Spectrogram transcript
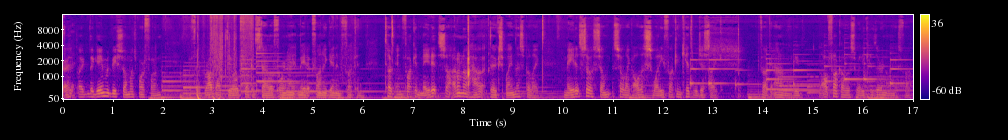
I don't know. Like, I, like the game would be so much more fun if they brought back the old fucking style of Fortnite, made it fun again, and fucking took and fucking made it so. I don't know how to explain this, but like made it so so so like all the sweaty fucking kids were just like fucking. I don't know, dude. Oh fuck all those sweaty kids. They're annoying as fuck.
